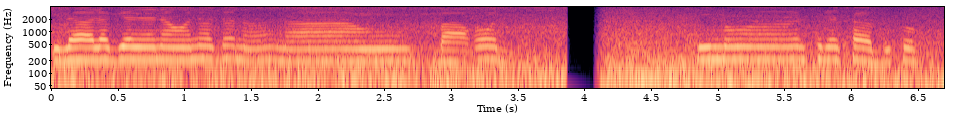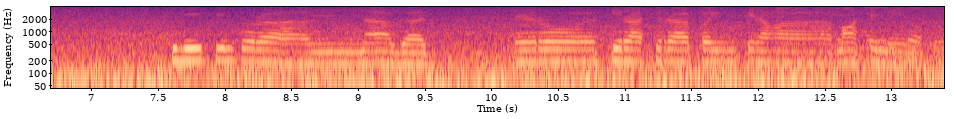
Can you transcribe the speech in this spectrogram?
Ilalagyan na ng ano doon, oh, ng bakod. Yung mga sinasabi ko, pinipinturahan na agad. Pero sira-sira pa yung pinaka mga semento.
